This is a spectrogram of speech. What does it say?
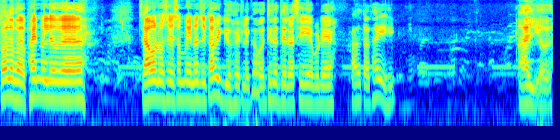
તો ભાઈ ફાઇનલી હવે જવાનો છે સમય નજીક આવી ગયો એટલે કે ધીરે ધીરે છે આપણે હાલતા થઈ. હાલી હવે.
